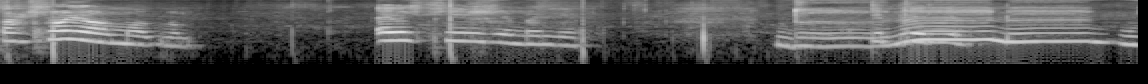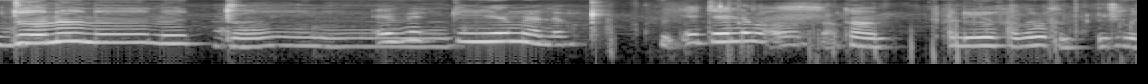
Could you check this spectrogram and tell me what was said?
Başlayamadım. Evet şimdi benim. Evet giyemedim. Gidelim oradan. Tamam. Hadi Yunus hazır mısın? Üç, iki, bir.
